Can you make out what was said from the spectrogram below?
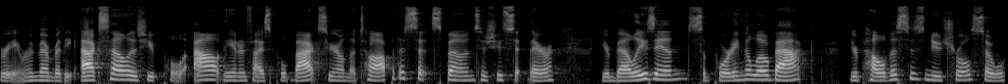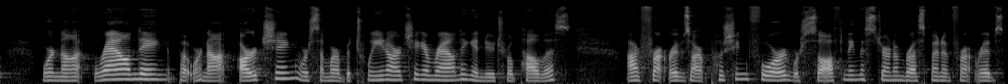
three. Remember the exhale as you pull out, the inner thighs pull back, so you're on the top of the sits bones as you sit there. Your belly's in, supporting the low back. Your pelvis is neutral, so we're not rounding, but we're not arching. We're somewhere between arching and rounding and neutral pelvis. Our front ribs aren't pushing forward. We're softening the sternum, breastbone, and front ribs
